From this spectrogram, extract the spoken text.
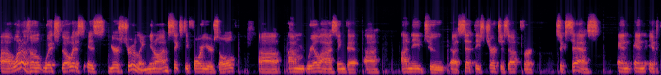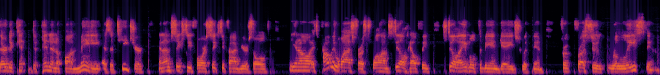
Uh, one of them, which though is is yours truly. You know, I'm 64 years old. Uh, I'm realizing that uh, I need to uh, set these churches up for success. And, and if they're de- dependent upon me as a teacher, and I'm 64, 65 years old, you know, it's probably wise for us while I'm still healthy, still able to be engaged with them, for, for us to release them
